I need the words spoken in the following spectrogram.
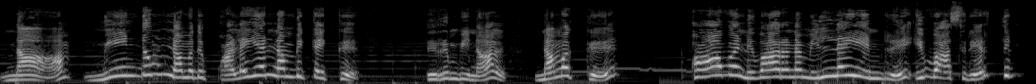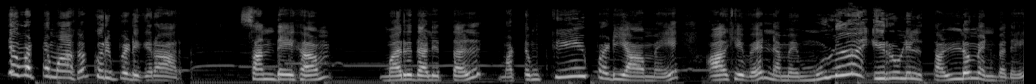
நாம் மீண்டும் நமது பழைய நம்பிக்கைக்கு திரும்பினால் நமக்கு பாவ நிவாரணம் இல்லை என்று இவ்வாசிரியர் திட்டவட்டமாக குறிப்பிடுகிறார். சந்தேகம் மறுதளித்தல் மற்றும் கீழ்ப்படியாமை ஆகியவை நம்மை முழு இருளில் தள்ளும் என்பதை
